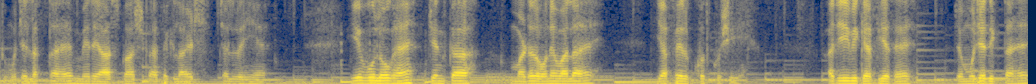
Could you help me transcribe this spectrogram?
तो मुझे लगता है मेरे आसपास ट्रैफ़िक लाइट्स चल रही हैं। ये वो लोग हैं जिनका मर्डर होने वाला है या फिर खुदकुशी। अजीब ही कैफियत है जब मुझे दिखता है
